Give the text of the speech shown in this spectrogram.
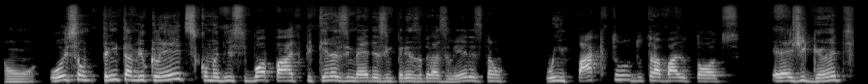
Então, hoje são 30 mil clientes, como eu disse, boa parte pequenas e médias empresas brasileiras. Então, o impacto do trabalho TOTOS é gigante.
